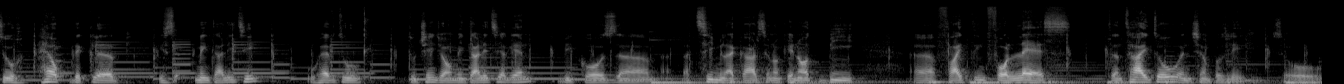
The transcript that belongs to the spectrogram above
to help the club is mentality. We have to, to change our mentality again because um, a team like Arsenal cannot be uh, fighting for less than title and Champions League. So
